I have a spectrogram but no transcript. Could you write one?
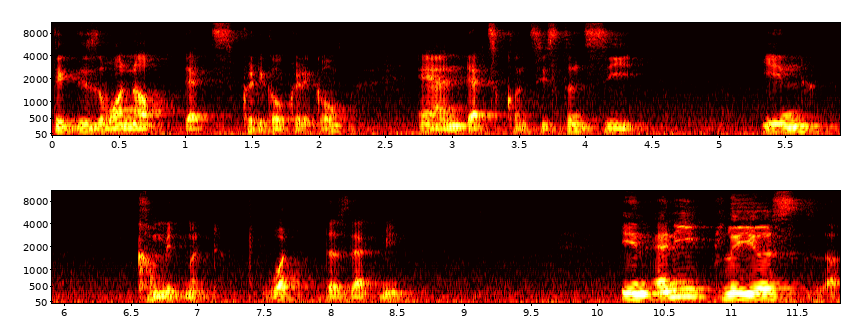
take this one up that's critical, critical, and that's consistency in commitment. What does that mean? In any player's uh,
